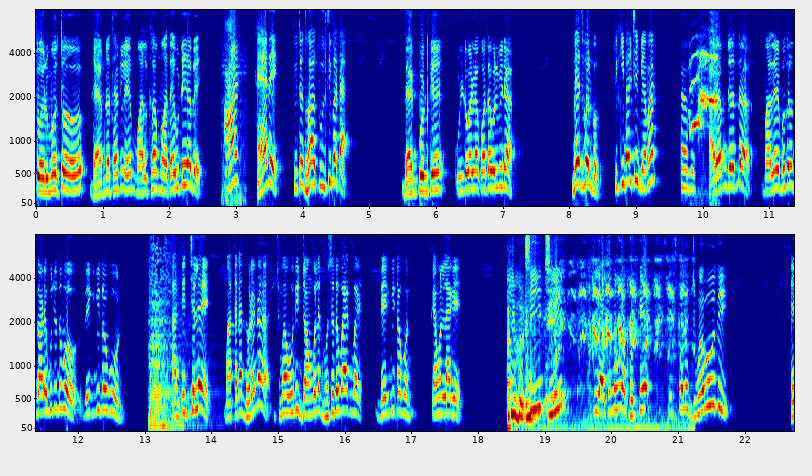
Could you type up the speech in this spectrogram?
তোর মতো ড্যাম না থাকলে মালখা মাথায় উঠে যাবে। আর? হ্যাঁ রে তুই তো ধোয়া তুলসী পাতা। দেখ পটকে উল্টো পাল্টা কথা বলবি না। বেশ বলব তুই কি বলছিস আমার? আরাম দাদা মালের বোতল গাড়ি বুঝে দেবো দেখবি তখন। আন্টির ছেলে মাথাটা ধরে না ঝুমা বুদি জঙ্গলে ঘষে দেবো একবার দেখবি তখন কেমন লাগে। ছি ছি তুই এত নোংরা ফটকে? শেষকালে ঝুমা বৌদি সে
